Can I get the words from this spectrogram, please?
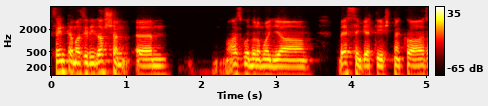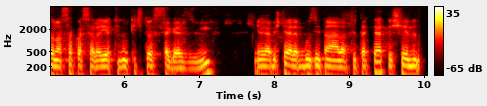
szerintem azért így lassan um, azt gondolom, hogy a beszélgetésnek azon a szakaszára értünk, hogy kicsit összegezzünk, legalábbis erre buzdítanálak titeket, és én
